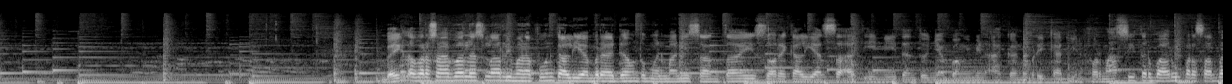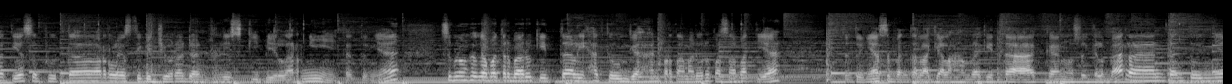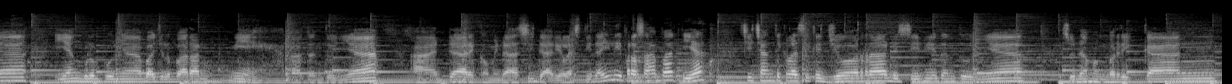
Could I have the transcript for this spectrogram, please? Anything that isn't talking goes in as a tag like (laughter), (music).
Baiklah para sahabat Leslar di mana pun kalian berada untuk menemani santai sore kalian saat ini Tentunya Bang Mimin akan memberikan informasi terbaru para sahabat ya seputar Lesti Kejora dan Rizky Bilar nih Tentunya. Sebelum ke kabar terbaru kita lihat keunggahan pertama dulu para sahabat ya. Tentunya sebentar lagi Alhamdulillah kita akan masuk ke lebaran. Tentunya yang belum punya baju lebaran nih nah, Tentunya ada rekomendasi dari Lesti Daily para sahabat ya. Si cantik Lesti Kejora di sini tentunya sudah memberikan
